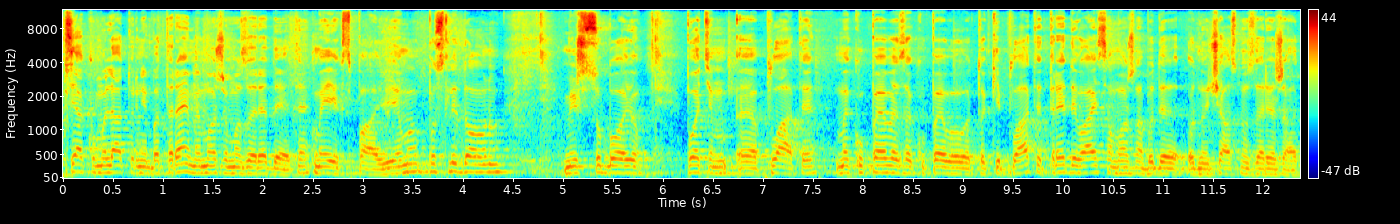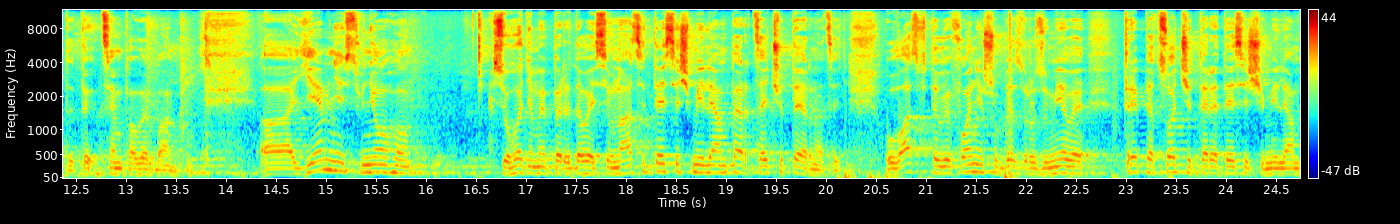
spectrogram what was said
Ці акумуляторні батареї ми можемо зарядити. Ми їх спаюємо послідовно між собою. Потім е, плати. Ми купили, закупили такі плати. Три девайси можна буде одночасно заряджати цим павербанком. Ємність в нього. Сьогодні ми передали 17 тисяч мА, це 14. У вас в телефоні, щоб ви зрозуміли, 3500-4 тисячі мА.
